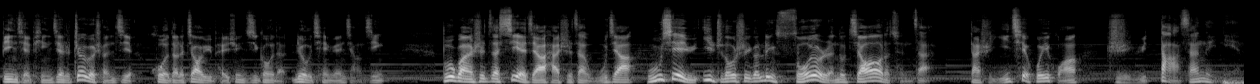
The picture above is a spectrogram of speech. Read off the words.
并且凭借着这个成绩获得了教育培训机构的六千元奖金。不管是在谢家还是在吴家，吴谢宇一直都是一个令所有人都骄傲的存在。但是，一切辉煌止于大三那年。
